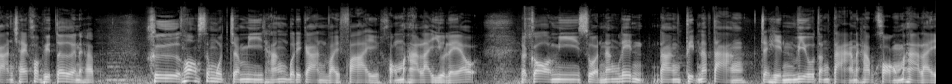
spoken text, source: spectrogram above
การใช้คอมพิวเตอร์นะครับ คือห้องสมุดจะมีทั้งบริการ Wi-Fi ของมหาลัยอยู่แล้ว แล้วก็มีส่วนนั่งเล่นดังติดหน้าต่าง จะเห็นวิวต่างๆนะครับของมหาลัย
